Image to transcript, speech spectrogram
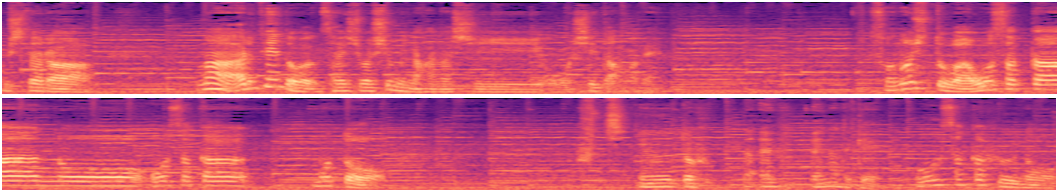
そしたら、まあある程度最初は趣味の話をしてたのねその人は大阪の大阪元えーとええなんだっけ大阪府の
